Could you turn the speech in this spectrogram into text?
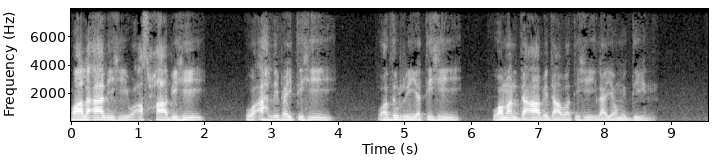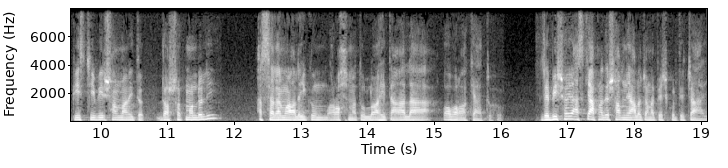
وعلى آله وأصحابه ও আহলি বাইতিহি ওয়াজুরিয়াতিহি ওয়ামান দা বেদাওয়াতিহি ইলাইয়মিদ্দিন পিস টিভির সম্মানিত দর্শক মণ্ডলী, আসসালামু আলাইকুম রহমতুল্লাহ তালা ওবরাকাত যে বিষয়ে আজকে আপনাদের সামনে আলোচনা পেশ করতে চাই,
